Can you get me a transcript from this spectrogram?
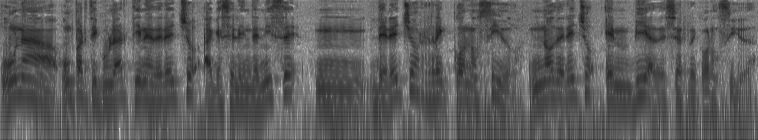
una, un particular tiene derecho a que se le indemnice mm, derechos reconocidos, no derechos en vía de ser reconocida.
